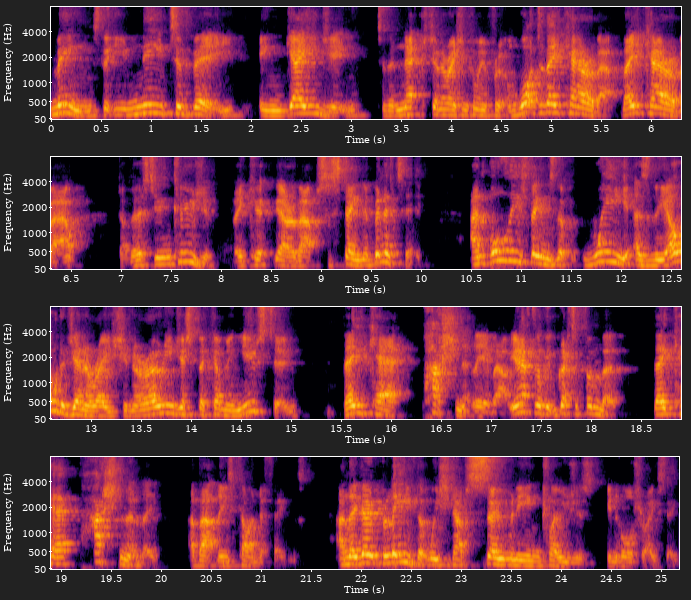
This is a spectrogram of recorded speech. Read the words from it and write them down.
means that you need to be engaging to the next generation coming through. And what do they care about? They care about diversity and inclusion. They care about sustainability and all these things that we, as the older generation, are only just becoming used to, they care passionately about. You have to look at Greta Thunberg. They care passionately about these kind of things. And they don't believe that we should have so many enclosures in horse racing.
